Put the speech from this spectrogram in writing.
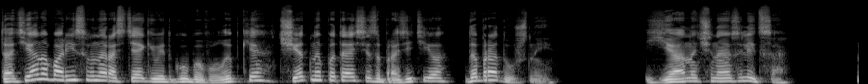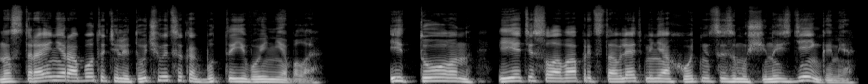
Татьяна Борисовна растягивает губы в улыбке, тщетно пытаясь изобразить ее добродушной. Я начинаю злиться. Настроение работать улетучивается, как будто его и не было. И тон, и эти слова представляют меня охотницей за мужчиной с деньгами,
